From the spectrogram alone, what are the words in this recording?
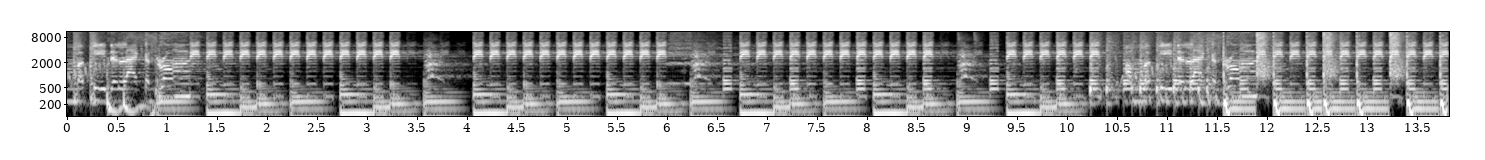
I'ma beat it like a drum. Dee dee dee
